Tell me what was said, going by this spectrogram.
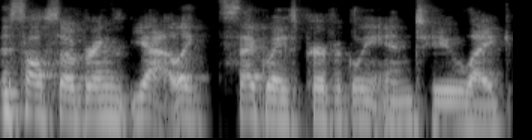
This also brings, yeah, like segues perfectly into like,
